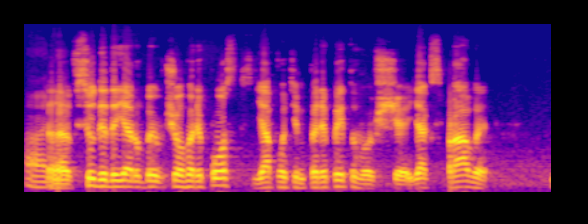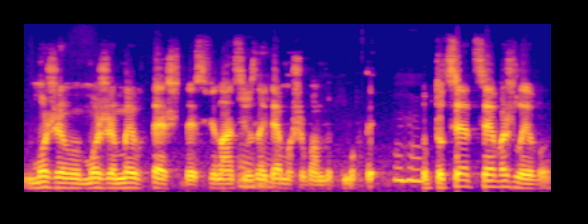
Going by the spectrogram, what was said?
А, Е, Всюди, де я робив чого репост, я потім перепитував ще, як справи. Може, може, ми теж десь фінансів Мгм. знайдемо, щоб вам допомогти. Тобто, це, це важливо.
